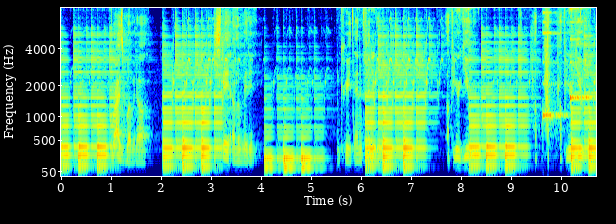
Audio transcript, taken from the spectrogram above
Rise above it all. Stay elevated. And create that infinity. Of your you. Up, up, of your you.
